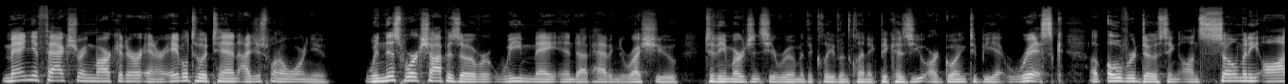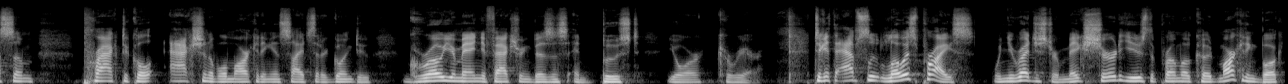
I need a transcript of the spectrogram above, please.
manufacturing marketer and are able to attend, I just want to warn you. When this workshop is over, we may end up having to rush you to the emergency room at the Cleveland Clinic because you are going to be at risk of overdosing on so many awesome practical, actionable marketing insights that are going to grow your manufacturing business and boost your career. To get the absolute lowest price when you register, make sure to use the promo code Marketing Book,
